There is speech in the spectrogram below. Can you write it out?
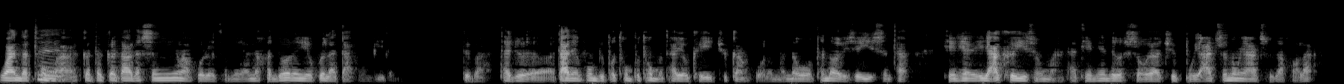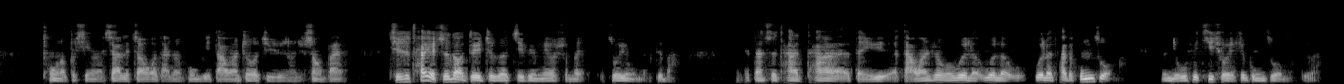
弯的痛啊，咯哒咯哒的声音啦，或者怎么样，那很多人也会来打封闭的嘛，对吧？他就打点封闭不痛不痛嘛，他又可以去干活了嘛。那我碰到有些医生，他天天牙科医生嘛，他天天这个手要去补牙齿弄牙齿的，好了，痛了不行了，下来找我打针封闭，打完之后继续上去上班。其实他也知道对这个疾病没有什么作用的，对吧？但是他他等于打完之后，为了为了为了他的工作嘛，那你无非踢球也是工作嘛，对吧？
